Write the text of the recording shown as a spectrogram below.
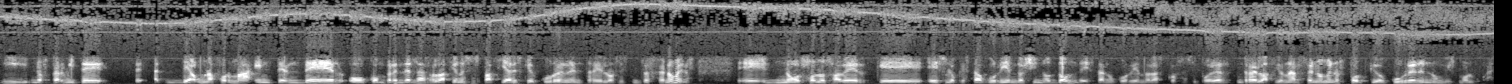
y nos permite eh, de alguna forma entender o comprender las relaciones espaciales que ocurren entre los distintos fenómenos. Eh, no solo saber qué es lo que está ocurriendo, sino dónde están ocurriendo las cosas y poder relacionar fenómenos porque ocurren en un mismo lugar.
